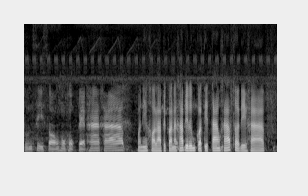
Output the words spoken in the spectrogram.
042 6685 ครับ วันนี้ขอลาไปก่อนนะครับ อย่าลืมกดติดตามครับ สวัสดีครับ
